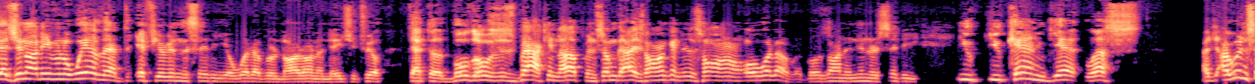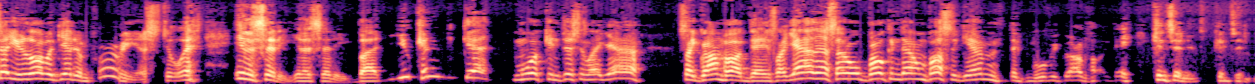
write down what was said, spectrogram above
that you're not even aware that if you're in the city or whatever, not on a nature trail, that the bulldozer's backing up and some guy's honking his horn or whatever it goes on in inner city you you can get less. I, I wouldn't say you'll ever get impervious to it in a city, in a city, but you can get more conditioned. Like, yeah, it's like Groundhog Day. It's like, yeah, that's that old broken down bus again. The movie Groundhog Day. Continue, continue.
